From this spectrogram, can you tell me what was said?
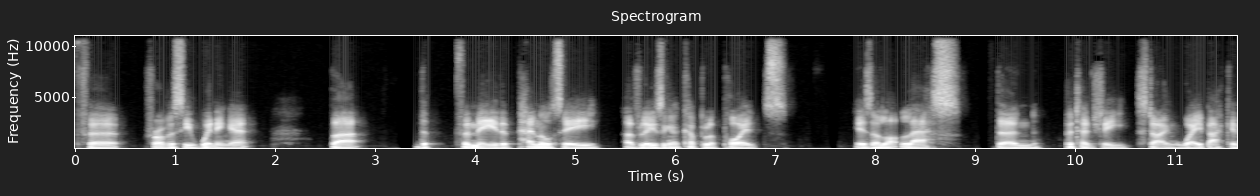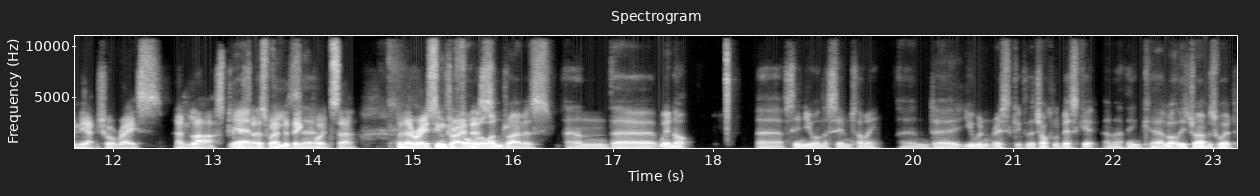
for for obviously winning it. But the for me, the penalty of losing a couple of points is a lot less than potentially starting way back in the actual race and last because Yeah, that's where the big uh, points are. But they're racing drivers. Formula One drivers, and uh, we're not. Uh, I've seen you on the sim, Tommy, and uh, you wouldn't risk it for the chocolate biscuit, and I think uh, a lot of these drivers would.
